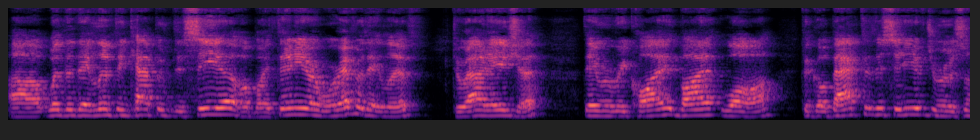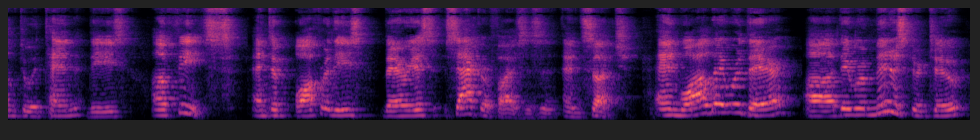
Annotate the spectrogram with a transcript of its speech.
uh, whether they lived in Cappadocia or Bithynia or wherever they lived throughout Asia, they were required by law to go back to the city of Jerusalem to attend these uh, feasts and to offer these various sacrifices and, and such. And while they were there, uh, they were ministered to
